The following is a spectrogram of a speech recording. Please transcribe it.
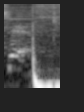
test.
